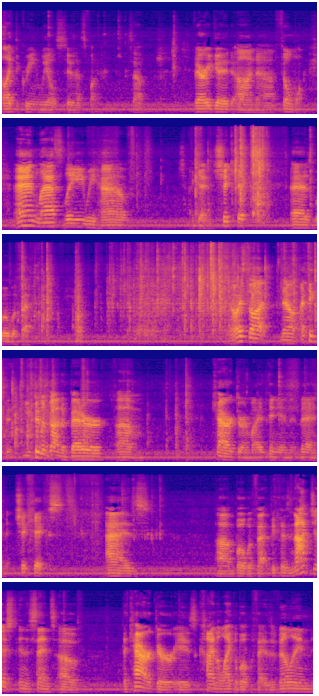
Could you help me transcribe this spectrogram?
I like the green wheels too. That's fun. So very good on uh, Fillmore. And lastly, we have again Chick Hicks as Boba Fett. I always thought. Now I think that you couldn't have gotten a better um, character, in my opinion, than Chick Hicks as um, Boba Fett, because not just in the sense of the character is kind of like a Boba Fett as a villain.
